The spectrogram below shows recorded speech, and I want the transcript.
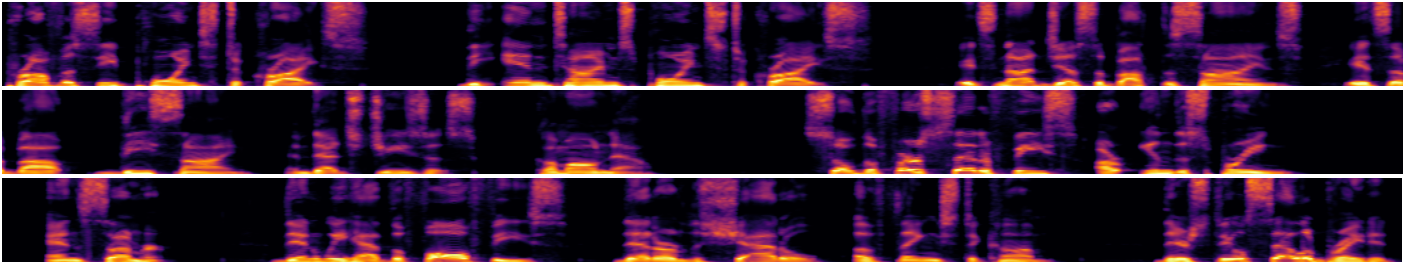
Prophecy points to Christ. The end times points to Christ. It's not just about the signs, it's about the sign, and that's Jesus. Come on now. So the first set of feasts are in the spring and summer. Then we have the fall feasts that are the shadow of things to come. They're still celebrated,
